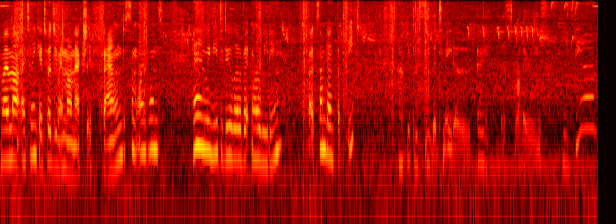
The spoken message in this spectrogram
my mom, I think I told you my mom actually found some orange ones. And we need to do a little bit more weeding. Got some done, but see? I hope you can see the tomatoes, the strawberries. Can you see them?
